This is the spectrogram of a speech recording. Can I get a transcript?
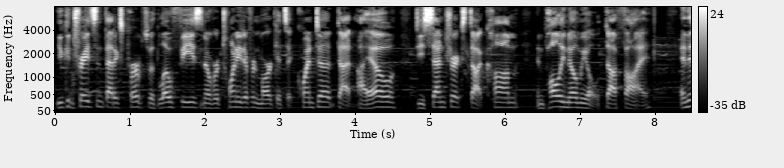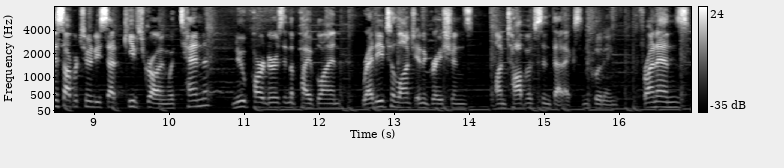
you can trade Synthetix perps with low fees in over 20 different markets at Kwenta.io, Decentrix.com, and Polynomial.fi. And this opportunity set keeps growing with 10 new partners in the pipeline ready to launch integrations on top of Synthetix, including front ends,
